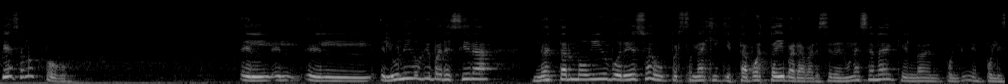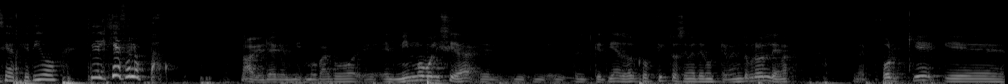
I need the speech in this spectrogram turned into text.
Piénsalo un poco. El, el, el, el único que pareciera no estar movido por eso es un personaje que está puesto ahí para aparecer en una escena, que es la del poli- el policía adjetivo, que es el jefe de los pagos. no, yo diría que el mismo Paco, eh, el mismo policía, el, el- el- el que tiene todo el conflicto, se mete en un tremendo problema. Porque, eh,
